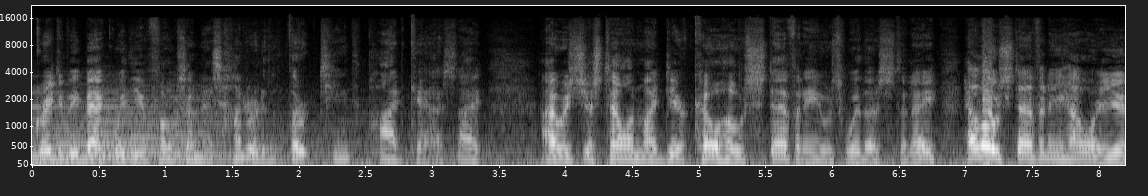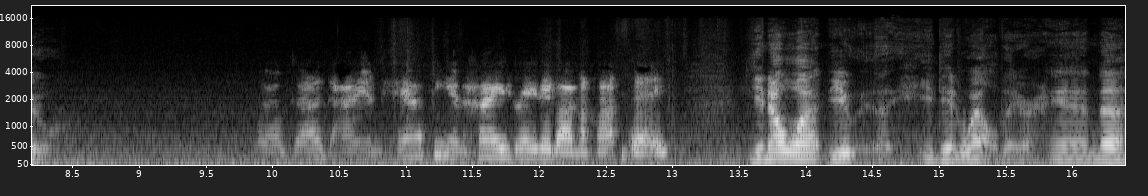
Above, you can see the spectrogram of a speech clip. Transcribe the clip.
Great to be back with you folks on this 113th podcast. I, I was just telling my dear co host Stephanie, who's with us today. Hello, Stephanie. How are you? Doug, I am happy and hydrated on a hot day. You know what? You you did well there, and uh,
